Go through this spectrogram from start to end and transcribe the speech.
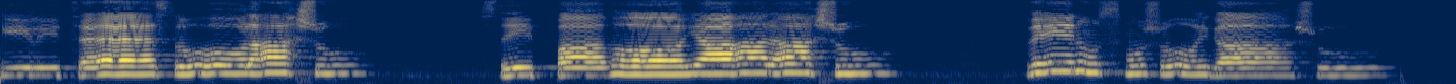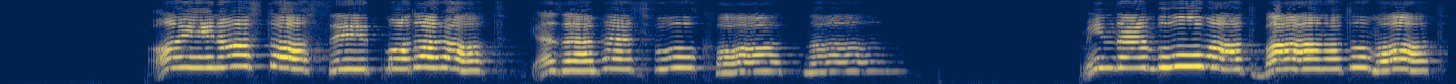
Gilice szólású, szép páva járású, Vénusz mosolygású. A én azt a szép madarat kezemhez foghatnám, minden búmat, bánatomat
